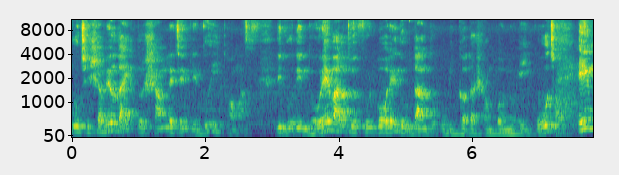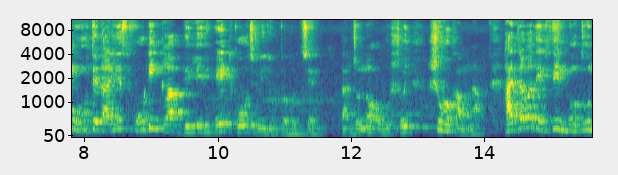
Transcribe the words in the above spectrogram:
কোচ হিসাবেও দায়িত্ব সামলেছেন কিন্তু এই থমাস। দীর্ঘদিন ধরে ভারতীয় ফুটবলে দুর্দান্ত অভিজ্ঞতা সম্পন্ন এই কোচ এই মুহূর্তে দাঁড়িয়ে স্পোর্টিং ক্লাব দিল্লির হেড কোচ নিযুক্ত হচ্ছেন। তার জন্য অবশ্যই শুভকামনা। হায়দ্রাবাদ এফসি নতুন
